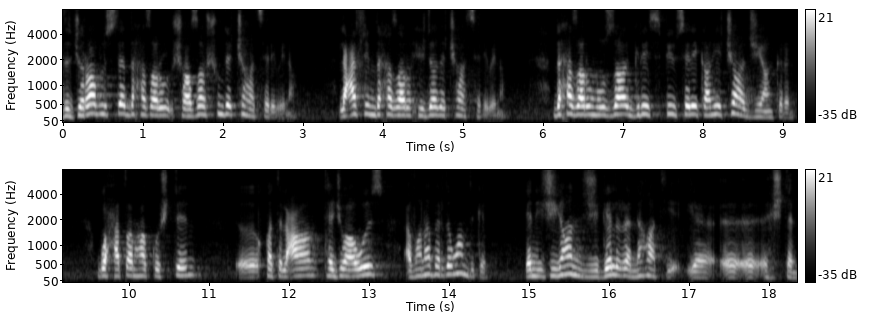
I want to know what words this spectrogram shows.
di cirav li sê 2016 şûn de çi hat serê wêna li Efrîn 2018 de çi hat serê wêna 2019 girê spî û serêkaniyê çi hat jiyan kirin got hetan ha kuştin qetilan tecawuz evana berdewam dikin yani jiyan ji gel re nehatiye hiştin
